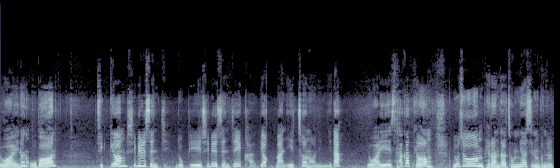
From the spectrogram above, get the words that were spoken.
요 아이는 5번 직경 11cm, 높이 11cm, 가격 12,000원입니다. 요 아이 사각형 요즘 베란다 정리하시는 분들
